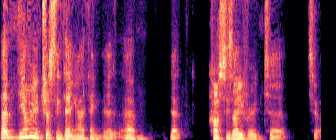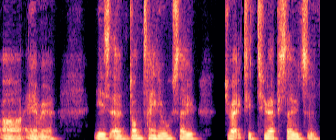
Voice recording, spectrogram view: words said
um, the other interesting thing I think that um, that crosses over into to our area is um, Don Taylor also directed two episodes of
